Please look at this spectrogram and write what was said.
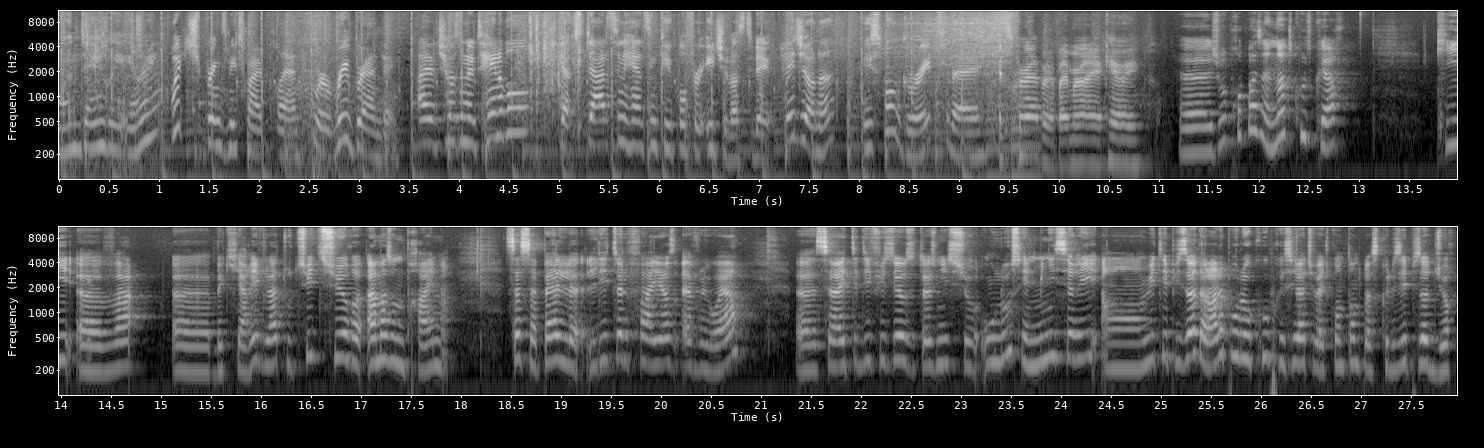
one dangly earring? Which brings me to my plan. We're rebranding. I have chosen attainable yet status enhancing people for each of us today. Hey Jonah, you smell great today. It's Forever by Mariah Carey. Euh, je vous propose un autre coup de cœur qui euh, va, euh, bah, qui arrive là tout de suite sur Amazon Prime. Ça s'appelle Little Fires Everywhere. Euh, ça a été diffusé aux États-Unis sur Hulu. C'est une mini-série en 8 épisodes. Alors là, pour le coup, Priscilla, tu vas être contente parce que les épisodes durent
